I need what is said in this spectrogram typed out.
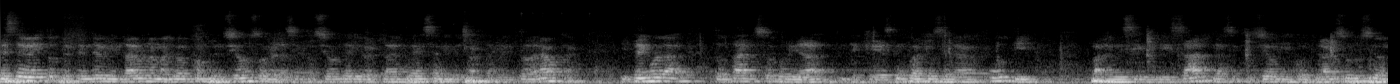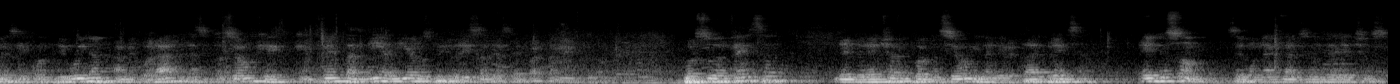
Este evento pretende brindar una mayor comprensión sobre la situación de libertad de prensa en el departamento de Arauca y tengo la total seguridad de que este encuentro será útil para visibilizar la situación y encontrar soluciones que contribuyan a mejorar la situación que, enfrentan día a día los periodistas de este departamento por su defensa del derecho a la información y la libertad de prensa. Ellos son, según la Declaración de Derechos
